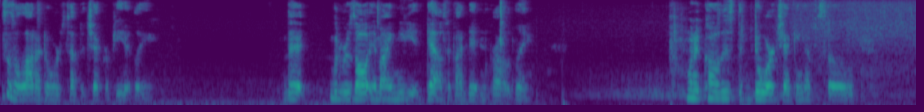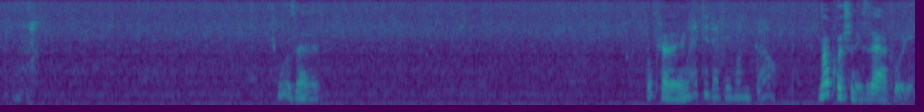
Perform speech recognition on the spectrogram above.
This is a lot of doors to have to check repeatedly. That would result in my immediate death if I didn't, probably. I'm gonna call this the door checking episode. Who was that? Okay. Where did everyone go? My question exactly.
